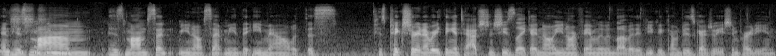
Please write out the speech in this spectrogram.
and his mom, his mom sent you know sent me the email with this his picture and everything attached and she's like i know you know our family would love it if you could come to his graduation party and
